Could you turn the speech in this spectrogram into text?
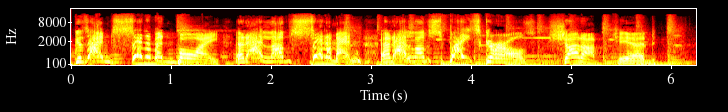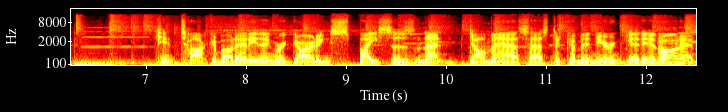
because I'm Cinnamon Boy, and I love cinnamon, and I love Spice Girls. Shut up, kid. Can't talk about anything regarding spices, and that dumbass has to come in here and get in on it.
